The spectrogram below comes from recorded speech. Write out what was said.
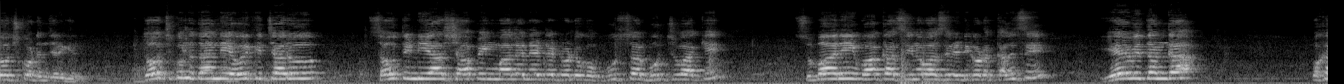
దోచుకోవడం జరిగింది. దోచుకున్న దాన్ని ఎవరికి ఇచ్చారు? సౌత్ ఇండియా షాపింగ్ మాల్ అనేటటువంటి ఒక బూర్స బూర్చువాకి సుబాని వాకా శ్రీనివాసరెడ్డి కూడా కలిసి ఏ విధంగా ఒక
